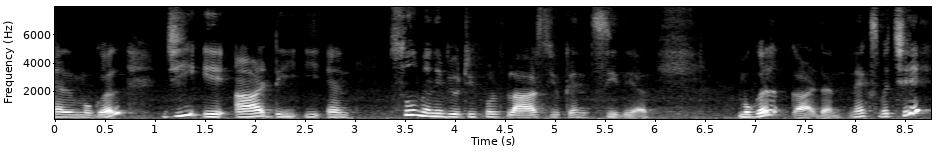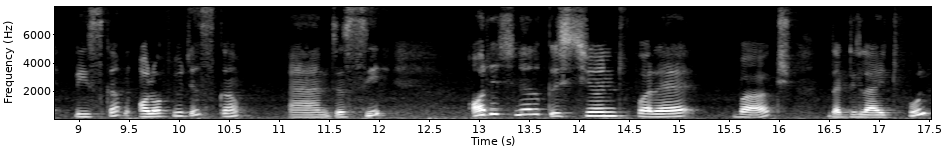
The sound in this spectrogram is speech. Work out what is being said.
L Mughal G A R D E N. So many beautiful flowers you can see there. Mughal Garden. Next, bache, please come. All of you just come and just see. Original Christian Farai Baksh the delightful.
